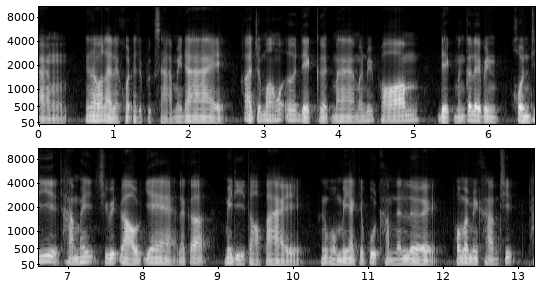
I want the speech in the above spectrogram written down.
าง แน่นอนว่าหลายๆคนอาจจะปรึกษาไม่ได้เขาอาจจะมองว่าเออเด็กเกิดมามันไม่พร้อม เด็กมันก็เลยเป็นคนที่ทำให้ชีวิตเราแย่แล้วก็ไม่ดีต่อไปซึ่งผมไม่อยากจะพูดคำนั้นเลย เพราะมันเป็นคำที่ท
